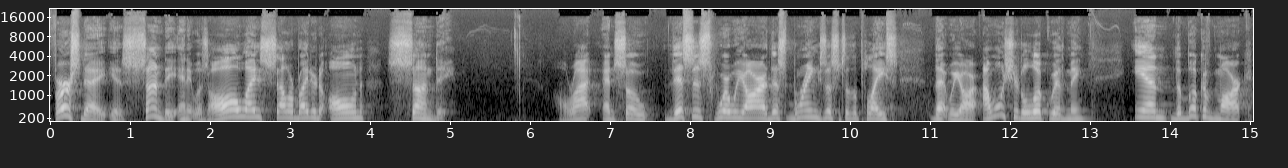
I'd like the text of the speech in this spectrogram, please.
First day is Sunday, and it was always celebrated on Sunday. All right? And so this is where we are. This brings us to the place that we are. I want you to look with me in the book of Mark,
